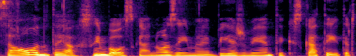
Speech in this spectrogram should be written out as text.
saule nu, tajā simboliskā nozīmē bieži vien tika skatīta ar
